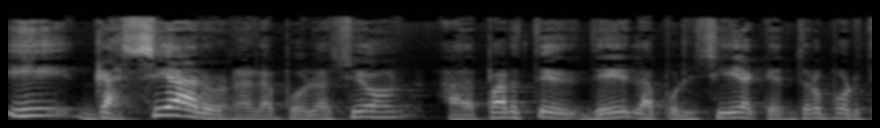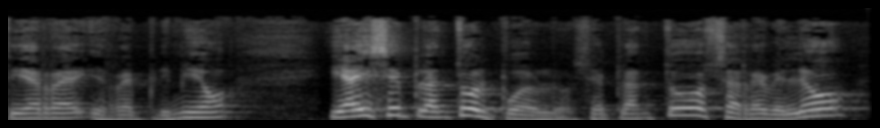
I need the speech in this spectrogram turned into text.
y gasearon a la población, aparte de la policía que entró por tierra y reprimió. Y ahí se plantó el pueblo, se plantó, se rebeló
